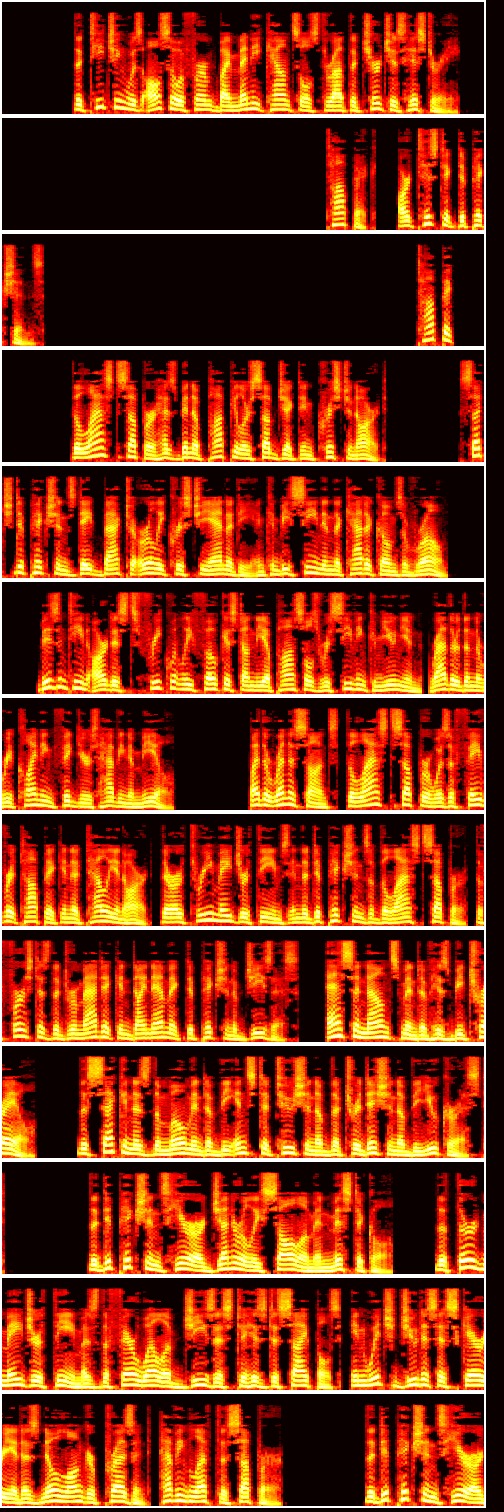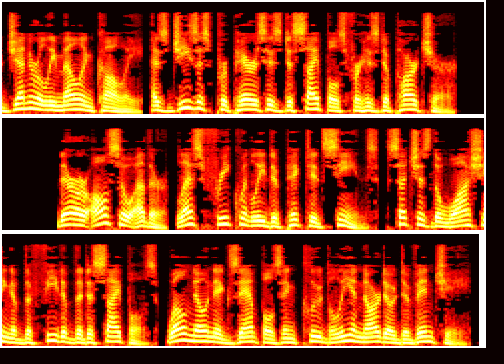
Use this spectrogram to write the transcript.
The teaching was also affirmed by many councils throughout the Church's history. Artistic depictions The Last Supper has been a popular subject in Christian art. Such depictions date back to early Christianity and can be seen in the catacombs of Rome. Byzantine artists frequently focused on the apostles receiving communion, rather than the reclining figures having a meal. By the Renaissance, the Last Supper was a favorite topic in Italian art. There are three major themes in the depictions of the Last Supper. The first is the dramatic and dynamic depiction of Jesus' announcement of his betrayal. The second is the moment of the institution of the tradition of the Eucharist. The depictions here are generally solemn and mystical. The third major theme is the farewell of Jesus to his disciples, in which Judas Iscariot is no longer present, having left the supper. The depictions here are generally melancholy, as Jesus prepares his disciples for his departure. There are also other, less frequently depicted scenes, such as the washing of the feet of the disciples. Well known examples include Leonardo da Vinci's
